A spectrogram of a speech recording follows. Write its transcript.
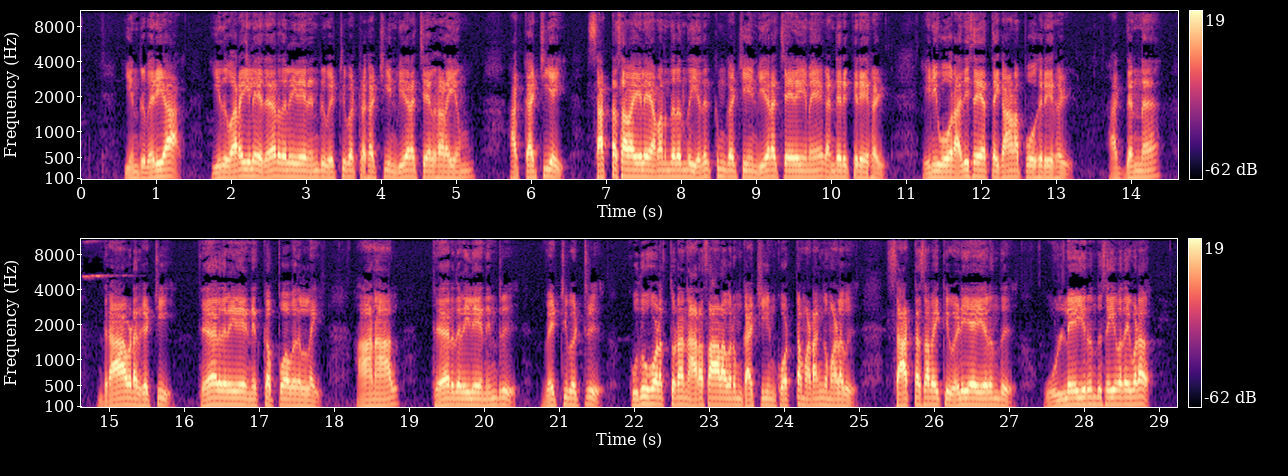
இன்று பெரியார் இதுவரையிலே தேர்தலிலே நின்று வெற்றி பெற்ற கட்சியின் வீரச் செயல்களையும் அக்கட்சியை சட்டசபையிலே அமர்ந்திருந்து எதிர்க்கும் கட்சியின் வீரச் செயலையுமே கண்டிருக்கிறீர்கள். இனி ஓர் அதிசயத்தை காணப்போகிறீர்கள் அஃதென்ன திராவிடர் கட்சி தேர்தலிலே நிற்கப் போவதில்லை. ஆனால் தேர்தலிலே நின்று வெற்றி பெற்று குதூகோலத்துடன் அரசாள வரும் கட்சியின் கொட்டம் அடங்கும் அளவு சட்டசபைக்கு வெளியே இருந்து உள்ளே இருந்து செய்வதை விட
